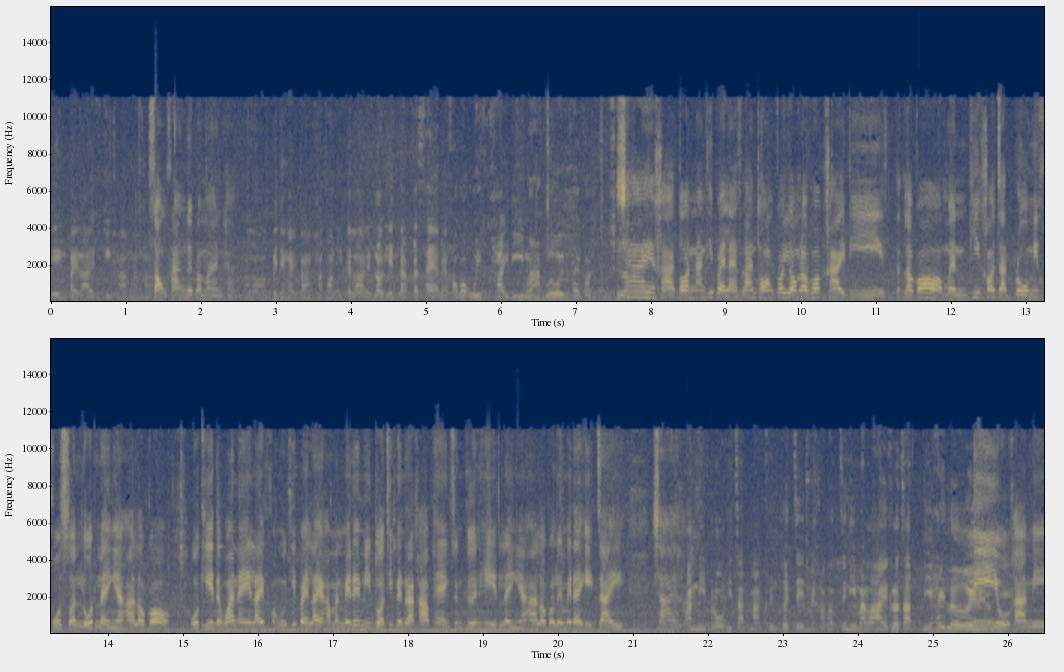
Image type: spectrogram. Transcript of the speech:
เองไปไลฟ์กี่ครั้งนะคะสองครั้งโดยประมาณค่ะอ๋อ เป็นยังไงบ้างคะตอนที่ไปไลฟ์เราเห็นแบบกระแสไหมเขาว่าอุ้ยขายดีมากเลยใครก็เชื่อใช่ค่ะ ตอนนั้นที่ไปไลฟ์ร้านทองก็ยอมรับว่าขายดี แล้วก็เหมือนพี่เขาจัดโปรมีโค้ดส่วนลดอะไรอย่างเงี้ยค่ะเราก็โอเค แต่ว่าในไลฟ์ของหนูที่ไปไลฟ์ค่ะ มันไม่ได้มีตัวที่เป็นราคาแพงจนเกินเหตุอะไรอย่างเงี้ยค่ะ เราก็เลยไม่ได้เอะใจใช่ค่ะมันมีโปรที่จัดมาขึ้นเพื่อเจนไหมครับแบบเจนนี่มาไลฟ์เราจัดนี้ให้เลยมีอยู่ค่ะมี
